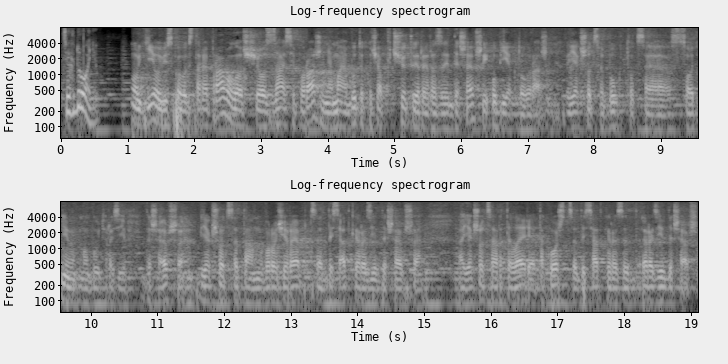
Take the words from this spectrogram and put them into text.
цих дронів. Ну, є у військових старе правило, що засіб ураження має бути хоча б в 4 рази дешевший об'єкту ураження. Якщо це бук, то це сотні, мабуть, разів дешевше. Якщо це там ворожий реп, це десятки разів дешевше. А якщо це артилерія, також це десятки разів, разів дешевше.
